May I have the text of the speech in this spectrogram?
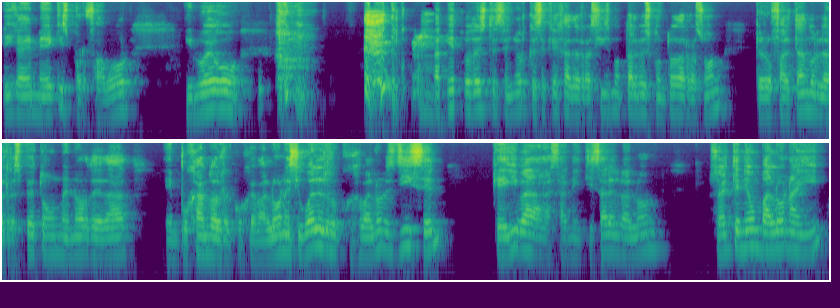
Liga MX, por favor. Y luego el comportamiento de este señor que se queja de racismo, tal vez con toda razón, pero faltándole al respeto a un menor de edad, empujando al recogebalones. Igual el recogebalones dicen que iba a sanitizar el balón, o sea, él tenía un balón ahí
